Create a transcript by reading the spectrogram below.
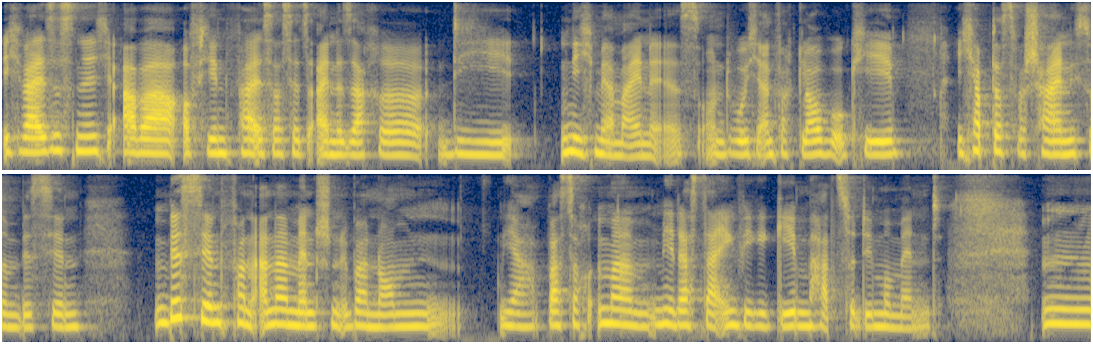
Ich weiß es nicht, aber auf jeden Fall ist das jetzt eine Sache, die nicht mehr meine ist und wo ich einfach glaube, okay, ich habe das wahrscheinlich so ein bisschen, ein bisschen von anderen Menschen übernommen, ja, was auch immer mir das da irgendwie gegeben hat zu dem Moment. Mm,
